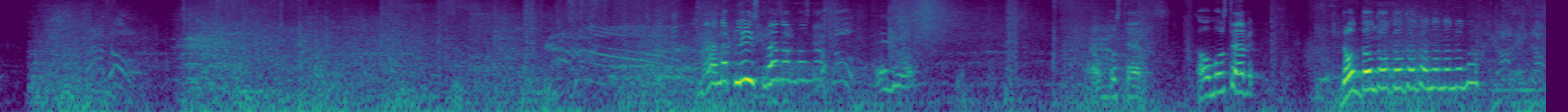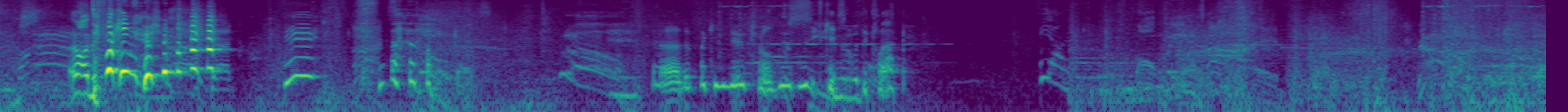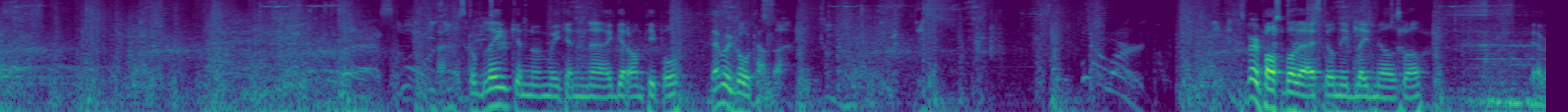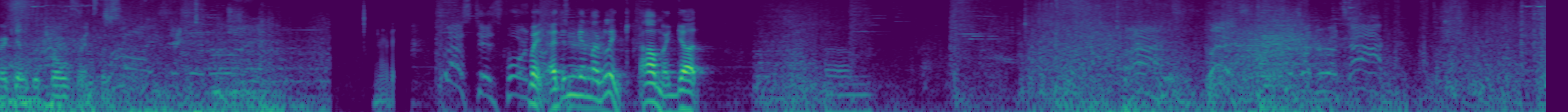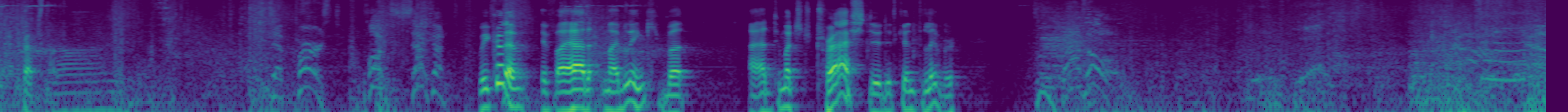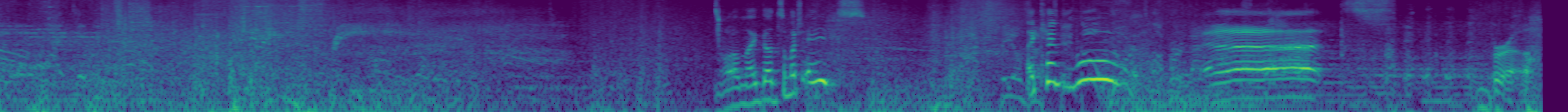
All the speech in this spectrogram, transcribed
Mana, please, mana, mana. There you go. Almost have it. Almost have it. Don't, don't, don't, don't, don't, don't, no, no, no, no. Oh, the fucking. oh, God. Uh, the fucking neutral dude came in with the clap. Go blink and then we can uh, get on people. Then we go Khanda. It's very possible that I still need Blade Mail as well. If I ever kill the troll, for instance. Maybe. Best is for Wait, I didn't get my blink. Oh my god. Um, This is under attack. Perhaps not. Step first. We could have if I had my blink, but I had too much trash, dude. It couldn't deliver. Oh my god, so much AIDS. I can't move. Uh, bro.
